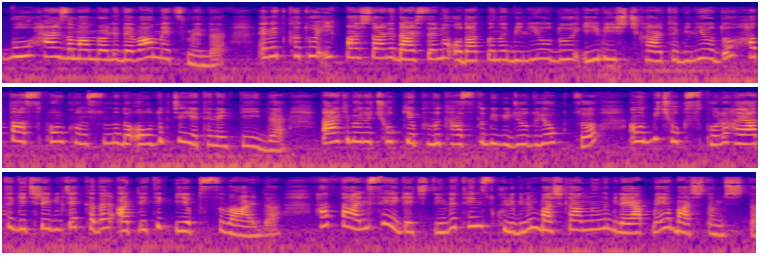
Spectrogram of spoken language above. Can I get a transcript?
bu her zaman böyle devam etmedi. Evet Kato ilk başlarda derslerine odaklanabiliyordu, iyi bir iş çıkartabiliyordu. Hatta spor konusunda da oldukça yetenekliydi. Belki böyle çok yapılı, kaslı bir vücudu yoktu ama birçok sporu hayata geçirebilecek kadar atletik bir yapısı vardı. Hatta liseye geçtiğinde tenis kulübünün başkanlığını bile yapmaya başlamıştı.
